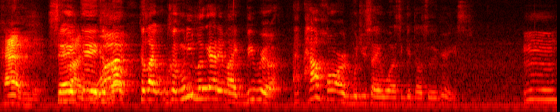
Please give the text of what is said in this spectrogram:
having it. Same like, thing, cause, cause like, cause when you look at it, like, be real. How hard would you say it was to get those two degrees? Mm,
